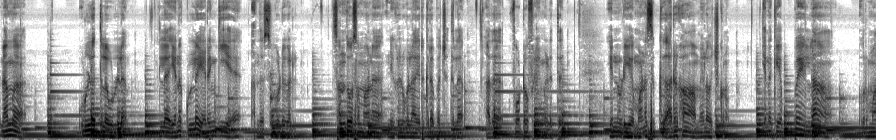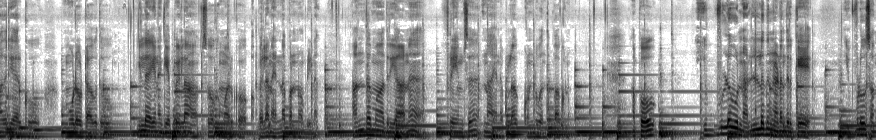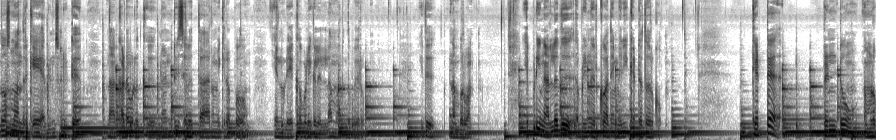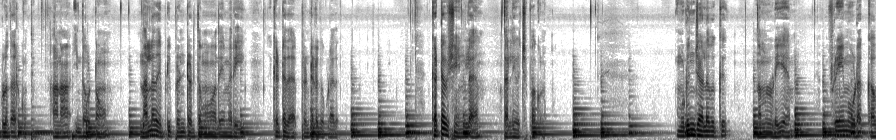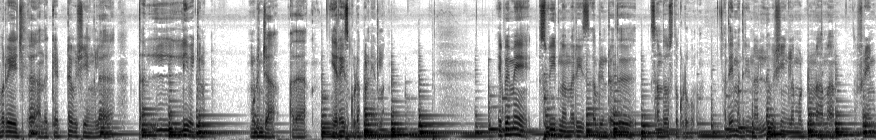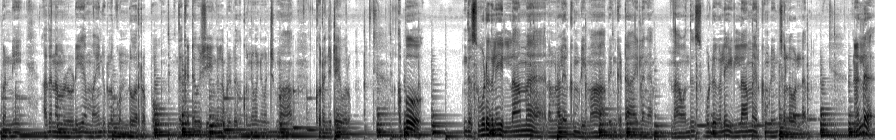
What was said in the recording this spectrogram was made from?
நம்ம உள்ளத்தில் உள்ள இல்லை எனக்குள்ளே இறங்கிய அந்த சுவடுகள் சந்தோஷமான நிகழ்வுகளாக இருக்கிற பட்சத்தில் அதை ஃபோட்டோ ஃப்ரேம் எடுத்து என்னுடைய மனசுக்கு அருகா மேலே வச்சுக்கணும். எனக்கு எப்போ எல்லாம் ஒரு மாதிரியாக இருக்கோ மூட் அவுட் ஆகுதோ இல்லை எனக்கு எப்போ எல்லாம் சோகமாக இருக்கோ அப்போ எல்லாம் நான் என்ன பண்ணணும் அப்படின்னா அந்த மாதிரியான ஃப்ரேம்ஸை நான் எனக்குள்ளே கொண்டு வந்து பார்க்கணும். அப்போது இவ்வளவு நல்லது நடந்திருக்கே இவ்வளோ சந்தோஷமாக இருந்திருக்கே அப்படின்னு சொல்லிட்டு நான் கடவுளுக்கு நன்றி செலுத்த ஆரம்பிக்கிறப்போ என்னுடைய கவலைகள் எல்லாம் மறந்து போயிடும் இது நம்பர் ஒன் எப்படி நல்லது அப்படின்னு இருக்கோ அதேமாரி கெட்டதும் இருக்கும். கெட்ட பிரிண்ட்டும் நம்மளுக்குள்ளே தான் இருக்கும். ஆனால் இந்த வட்டம் நல்லதை எப்படி பிரிண்ட் எடுத்தோமோ அதே மாதிரி கெட்டதை பிரிண்ட் எடுக்கக்கூடாது கெட்ட விஷயங்களை தள்ளி வச்சு பார்க்கணும். முடிஞ்ச அளவுக்கு நம்மளுடைய ஃப்ரேமோட கவரேஜில் அந்த கெட்ட விஷயங்களை தள்ளி வைக்கணும். முடிஞ்சால் அதை எரேஸ் கூட பண்ணிடலாம் எப்பயுமே ஸ்வீட் மெமரிஸ் அப்படின்றது சந்தோஷத்தை கொடுக்கும். அதே மாதிரி நல்ல விஷயங்களை மட்டும் நாம் ஃப்ரேம் பண்ணி அதை நம்மளுடைய மைண்டுக்குள்ளே கொண்டு வர்றப்போ இந்த கெட்ட விஷயங்கள் அப்படின்றது கொஞ்சம் கொஞ்சம் கொஞ்சமாக குறைஞ்சிட்டே வரும். அப்போது இந்த சுவடுகளே இல்லாமல் நம்மளால் இருக்க முடியுமா அப்படின்னு கேட்டால் இல்லைங்க. நான் வந்து சுவடுகளே இல்லாமல் இருக்க முடியும்னு சொல்ல வரல. நல்ல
